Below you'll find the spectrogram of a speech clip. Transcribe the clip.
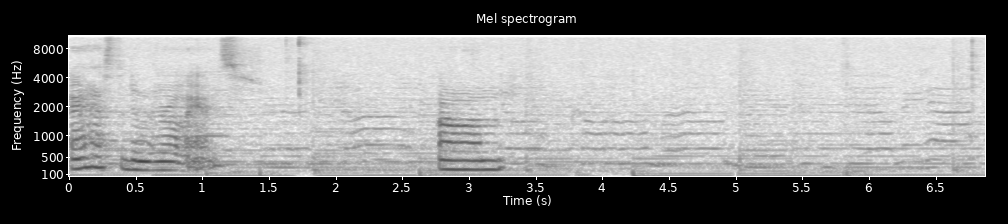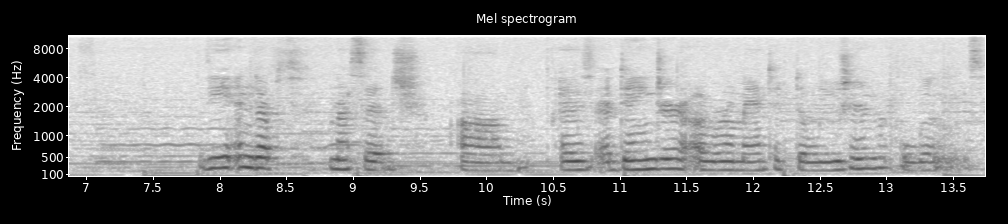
And it has to do with romance. Um, The in-depth message um, is a danger of romantic delusion looms.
